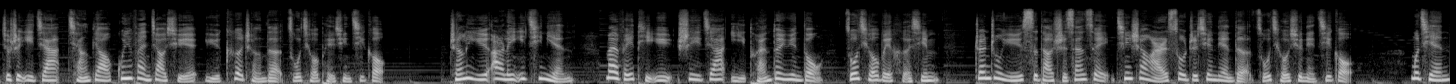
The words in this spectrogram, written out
就是一家强调规范教学与课程的足球培训机构。成立于二零一七年，麦肥体育是一家以团队运动足球为核心，专注于四到十三岁青少儿素质训练的足球训练机构。目前，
